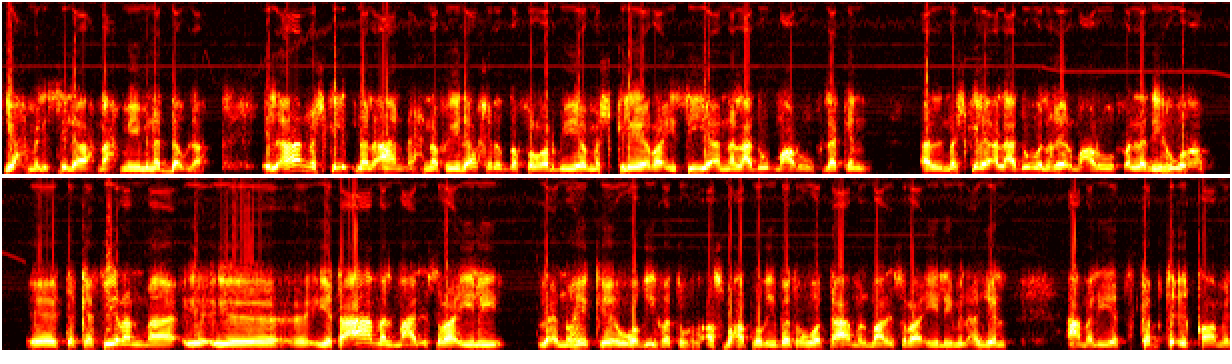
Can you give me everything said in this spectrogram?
يحمل السلاح محمي من الدولة. الآن مشكلتنا الآن إحنا في داخل الضفة الغربية مشكلة رئيسية أن العدو معروف لكن المشكلة العدو الغير معروف الذي هو كثيرا ما يتعامل مع الإسرائيلي لأنه هيك وظيفته أصبحت وظيفته هو التعامل مع الإسرائيلي من أجل عملية كبت إقامة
